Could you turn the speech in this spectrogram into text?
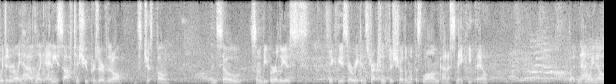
we didn't really have like any soft tissue preserved at all. It's just bone. And so some of the earliest ichthyosaur reconstructions just show them with this long kind of snaky tail. But now we know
